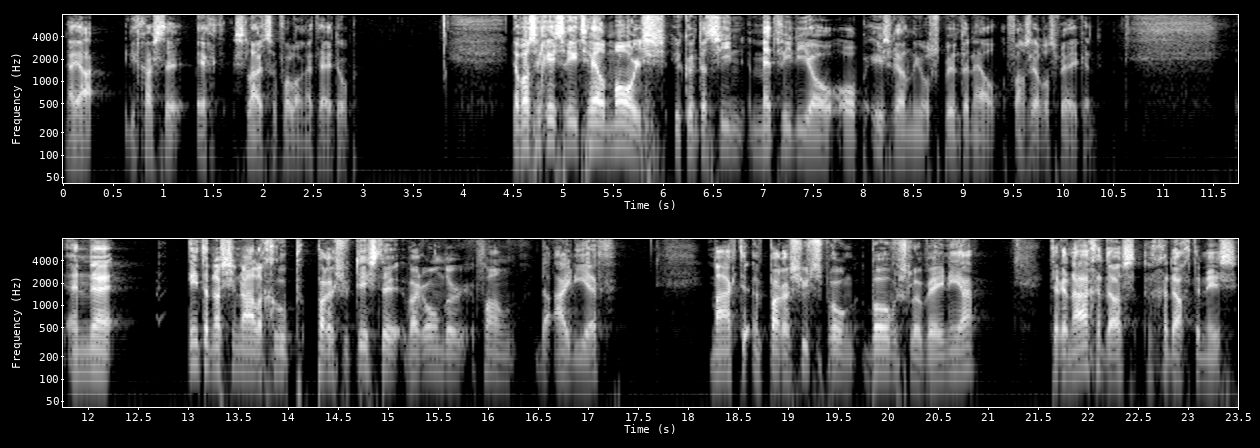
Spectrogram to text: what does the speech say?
Nou ja, die gasten echt sluit ze voor lange tijd op. Er was er gisteren iets heel moois. U kunt dat zien met video op israelnieuws.nl vanzelfsprekend. Een uh, internationale groep parachutisten, waaronder van de IDF, maakte een parachutesprong boven Slovenië ter nagedachtenis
